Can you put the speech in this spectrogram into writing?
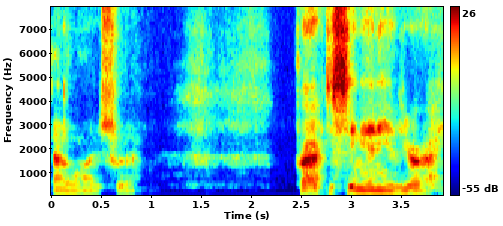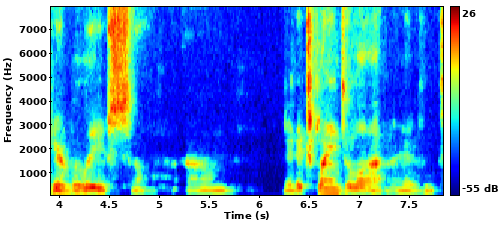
penalized for practicing any of your your beliefs. So um, it explains a lot and, it,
